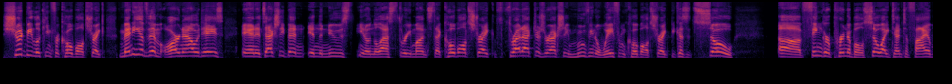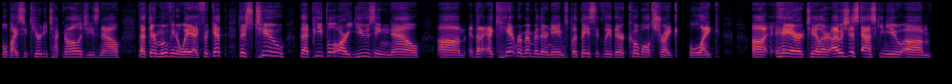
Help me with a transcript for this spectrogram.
should be looking for Cobalt Strike. Many of them are nowadays, and it's actually been in the news, you know, in the last three months that Cobalt Strike threat actors are actually moving away from Cobalt Strike because it's so uh, fingerprintable, so identifiable by security technologies now that they're moving away. I forget there's two that people are using now um, that I can't remember their names, but basically they're Cobalt Strike like. Uh, hey, Eric Taylor, I was just asking you. Um,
